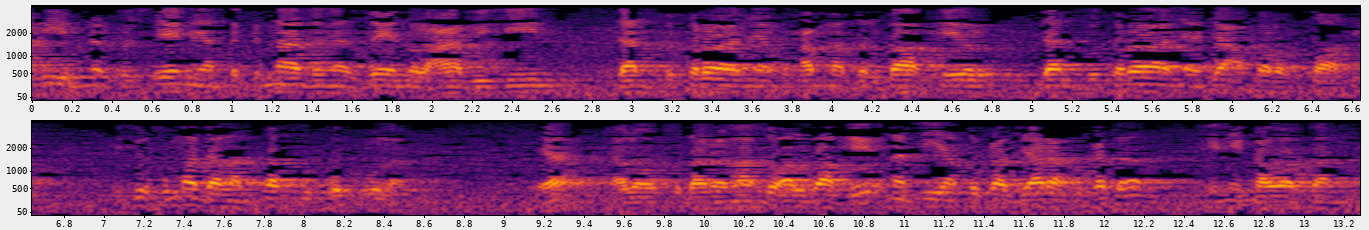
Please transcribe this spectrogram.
Ali bin Hussein yang terkenal dengan Zainul Abidin dan putranya Muhammad Al-Baqir dan putranya Ja'far Al-Sadiq. Itu semua dalam satu kumpulan. Ya kalau saudara masuk Al-Baqir nanti yang tukar jarak berkata ini kawasan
